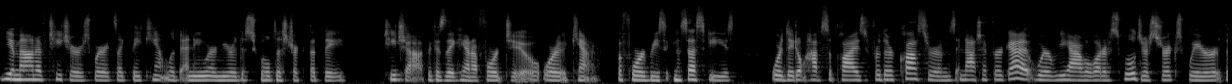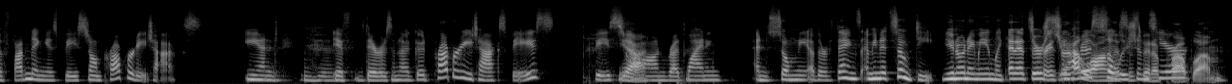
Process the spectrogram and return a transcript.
the amount of teachers where it's like they can't live anywhere near the school district that they teach at because they can't afford to, or they can't afford basic necessities, or they don't have supplies for their classrooms. And not to forget where we have a lot of school districts where the funding is based on property tax. And mm-hmm. if there isn't a good property tax base based Yeah. on redlining and so many other things, I mean, it's so deep. You know what I mean? Like, And it's there's crazy how long this has solutions been a here. problem.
